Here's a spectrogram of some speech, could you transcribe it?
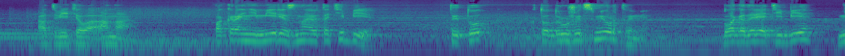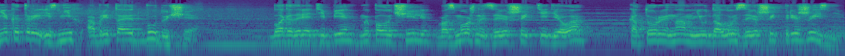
— ответила она. По крайней мере, знают о тебе. Ты тот, кто дружит с мертвыми. Благодаря тебе некоторые из них обретают будущее. Благодаря тебе мы получили возможность завершить те дела, которые нам не удалось завершить при жизни.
